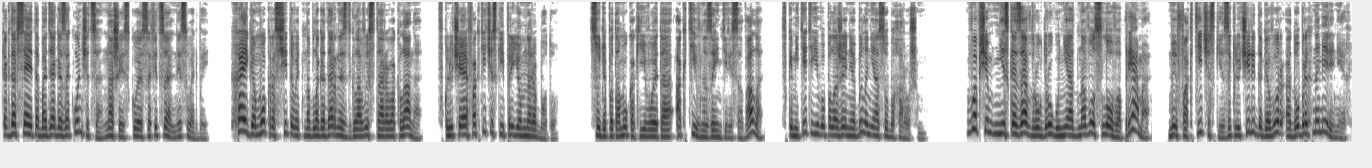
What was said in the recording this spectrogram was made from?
Когда вся эта бодяга закончится, нашей с Коя с официальной свадьбой, Хайга мог рассчитывать на благодарность главы старого клана, включая фактический прием на работу. Судя по тому, как его это активно заинтересовало, в комитете его положение было не особо хорошим. В общем, не сказав друг другу ни одного слова прямо, мы фактически заключили договор о добрых намерениях,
